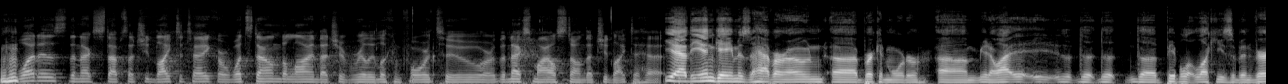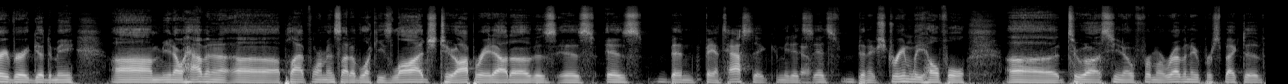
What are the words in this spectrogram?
Mm-hmm. What is the next steps that you'd like to take, or what's down the line that you're really looking forward to, or the next milestone that you'd like to hit? Yeah, the end game is to have our own uh, brick and mortar. Um, you know, I the, the the people at Lucky's have been very very good to me. Um, you know, having a, a platform inside of Lucky's Lodge to operate out of is is is been fantastic. I mean, it's Yeah. it's been extremely helpful uh, to us. You know, from a revenue perspective,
